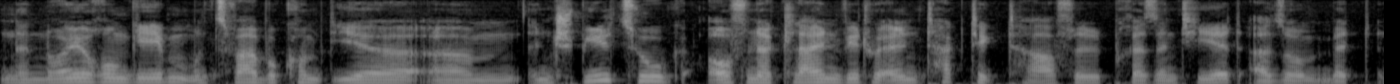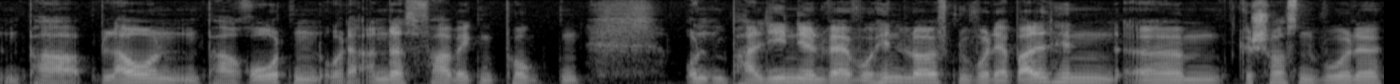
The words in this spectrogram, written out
eine Neuerung geben, und zwar bekommt ihr ähm, einen Spielzug auf einer kleinen virtuellen Taktiktafel präsentiert, also mit ein paar blauen, ein paar roten oder andersfarbigen Punkten und ein paar Linien, wer wohin läuft und wo der Ball hin ähm, geschossen wurde.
